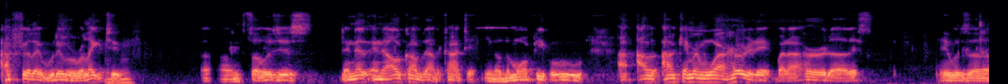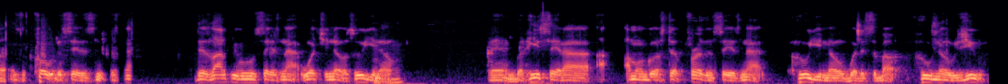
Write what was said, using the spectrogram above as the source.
I feel that they would relate to. Um, so it's just and that, and it all comes down to content. You know, the more people who I, I, I can't remember where I heard it at, but I heard uh, this. It was a it was a quote that said it's, it's not. There's a lot of people who say it's not what you know, it's who you know. And but he said I, I I'm gonna go a step further and say it's not who you know, but it's about who knows you.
